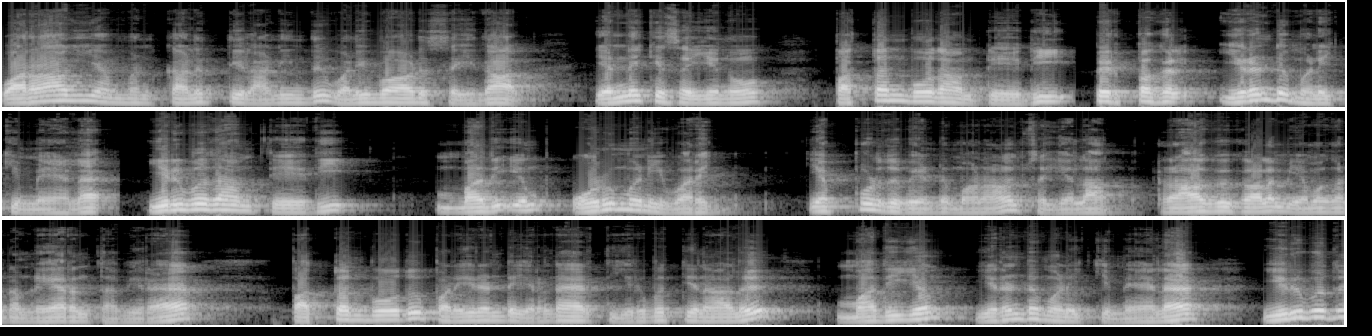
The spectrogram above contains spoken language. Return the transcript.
வராகி அம்மன் கழுத்தில் அணிந்து வழிபாடு செய்தால் என்னைக்கு செய்யணும்? பத்தொன்பதாம் தேதி பிற்பகல் இரண்டு மணிக்கு மேலே. இருபதாம் தேதி மதியம் ஒரு மணி வரை எப்பொழுது வேண்டுமானாலும் செய்யலாம். ராகு காலம் யமகண்டம் நேரம் தவிர பத்தொன்பது பன்னிரெண்டு இரண்டாயிரத்தி இருபத்தி நாலு மதியம் இரண்டு மணிக்கு மேலே இருபது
